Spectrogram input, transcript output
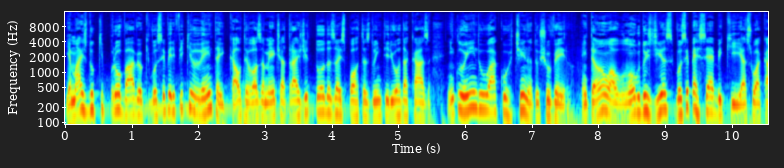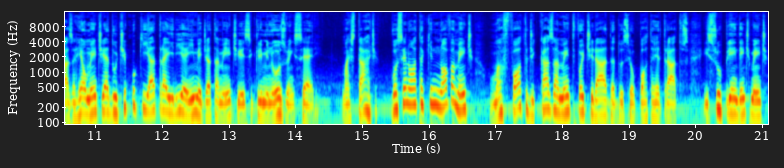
e é mais do que provável que você verifique lenta e cautelosamente atrás de todas as portas do interior da casa, incluindo a cortina do chuveiro. Então, ao longo dos dias, você percebe que a sua casa realmente é do tipo que atrairia imediatamente esse criminoso em série. Mais tarde, você nota que novamente uma foto de casamento foi tirada do seu porta-retratos e, surpreendentemente,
